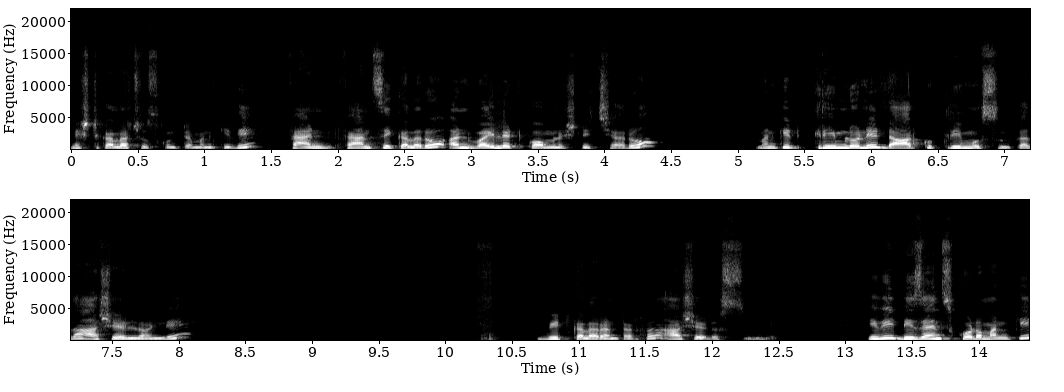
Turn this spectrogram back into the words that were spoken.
నెక్స్ట్ కలర్ చూసుకుంటే మనకి ఇది fan fancy colour and violet combination ఇచ్చారు. మనకి క్రీమ్లోనే డార్క్ క్రీమ్ వస్తుంది కదా ఆ షేడ్లో అండి. వీట్ కలర్ అంటారు కదా ఆ షేడ్ వస్తుంది. ఇవి డిజైన్స్ కూడా మనకి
